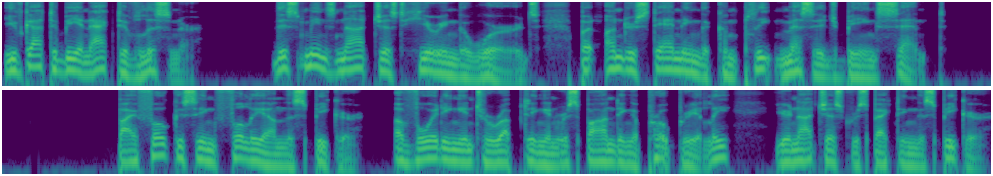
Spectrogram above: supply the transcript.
You've got to be an active listener. This means not just hearing the words, but understanding the complete message being sent. By focusing fully on the speaker, avoiding interrupting and responding appropriately, you're not just respecting the speaker,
